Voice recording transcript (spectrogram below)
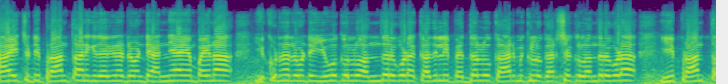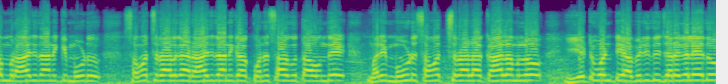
రాయచుటి ప్రాంతానికి జరిగినటువంటి అన్యాయం పైన ఇక్కడున్నటువంటి యువకులు అందరూ కూడా కదిలి పెద్దలు కార్మికులు ఘర్షకులు అందరూ కూడా ఈ ప్రాంతం రాజధానికి మూడు సంవత్సరాలుగా రాజధానిగా కొనసాగుతూ ఉంది. మరి మూడు సంవత్సరాల కాలంలో ఎటువంటి అభివృద్ధి జరగలేదు.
